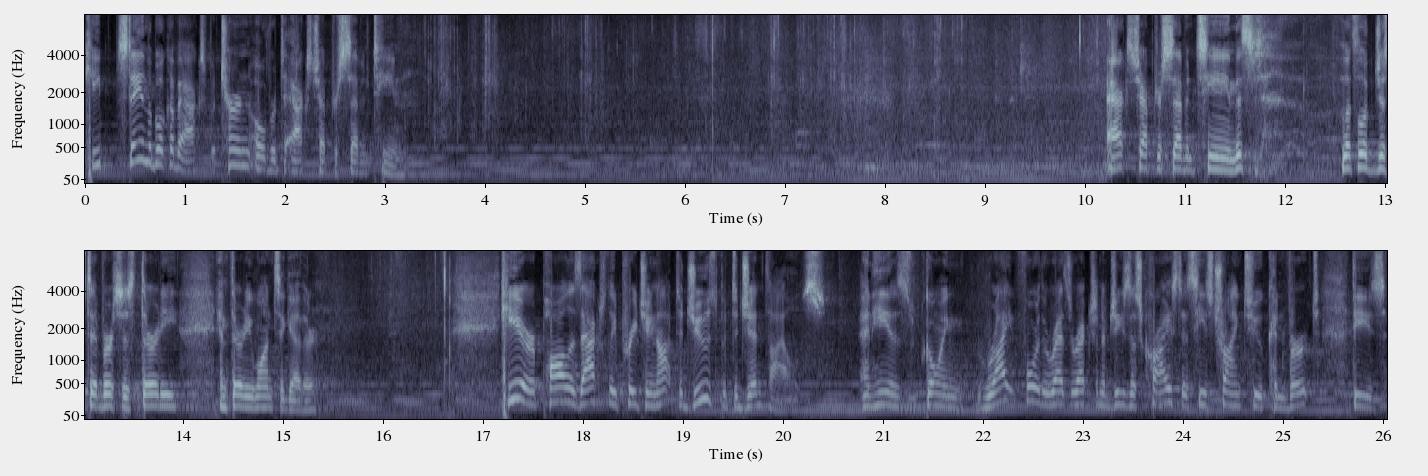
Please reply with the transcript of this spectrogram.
Keep stay in the book of Acts, but turn over to Acts chapter 17. Acts chapter 17. This Let's look just at verses 30 and 31 together. Here, Paul is actually preaching not to Jews, but to Gentiles. And he is going right for the resurrection of Jesus Christ as he's trying to convert these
